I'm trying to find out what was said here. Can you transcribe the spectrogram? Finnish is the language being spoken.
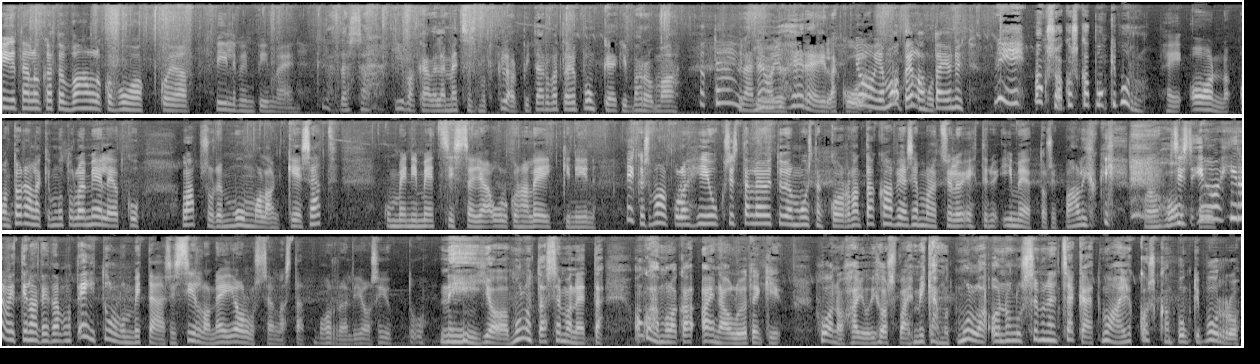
Oi, täällä on kato valkovuokkoja pilvin pimein. Kyllä tässä kiva kävellä metsässä, mutta kyllä pitää ruveta jo punkkejakin varomaan. No täytyy. Kyllä ne on jo hereillä kuule. Joo, ja mua pelottaa jo nyt. Niin, onko sua koskaan punkki purru? Hei, on. On todellakin. Mulla tulee mieleen jotkut lapsuuden mummolan kesät, kun meni metsissä ja ulkona leikki, niin Eikö se vaan kuule hiuksista löytyy ja muistan korvan takaa vielä semmoinen, että se oli ehtinyt imeä tosi paljonkin. Oho, siis ihan hirveä tilanteita, mutta ei tullut mitään. Siis silloin ei ollut sellaista borrelioosi-juttua. Niin joo, mulla on taas semmoinen, että onkohan mulla aina ollut jotenkin huono haju ihos vai mikä, mutta mulla on ollut semmoinen säkä, että mua ei ole koskaan punkki purru.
